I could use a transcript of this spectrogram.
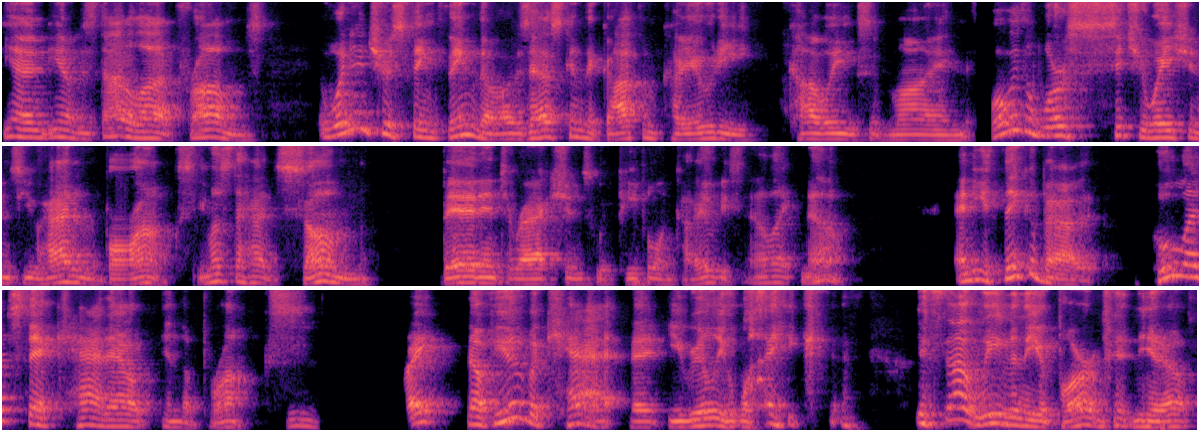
Yeah, and you know, there's not a lot of problems. One interesting thing though, I was asking the Gotham Coyote colleagues of mine, what were the worst situations you had in the Bronx? You must have had some bad interactions with people and coyotes. And they're like, no. And you think about it, who lets their cat out in the Bronx? Mm. Right? Now, if you have a cat that you really like, it's not leaving the apartment, you know.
